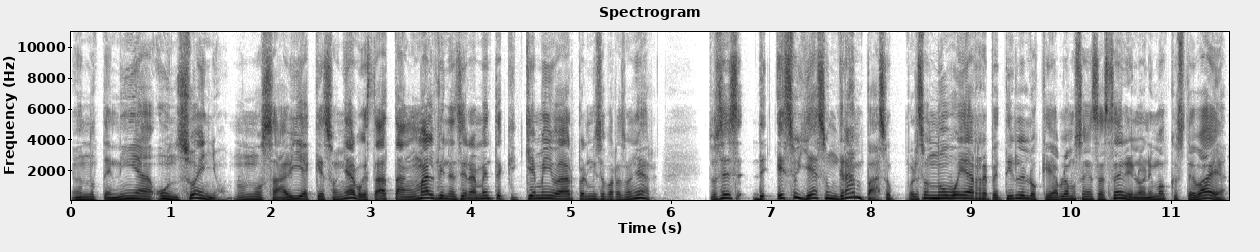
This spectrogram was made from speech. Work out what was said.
Yo no tenía un sueño, no, sabía qué soñar porque estaba tan mal financieramente que ¿quién me iba a dar permiso para soñar? Entonces, eso ya es un gran paso. Por eso no voy a repetirle lo que hablamos en esa serie, lo animo a que usted vaya.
